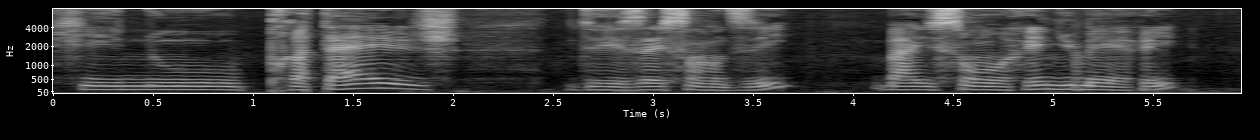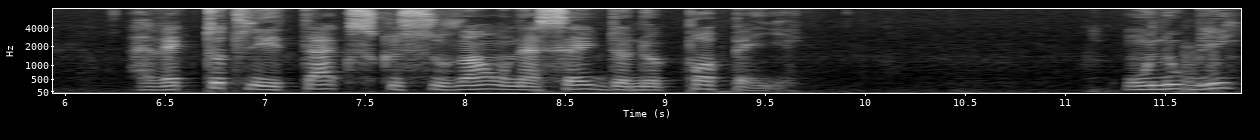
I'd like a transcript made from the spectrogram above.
qui nous protègent des incendies, ben, ils sont rémunérés avec toutes les taxes que souvent on essaye de ne pas payer. On oublie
